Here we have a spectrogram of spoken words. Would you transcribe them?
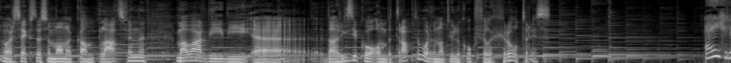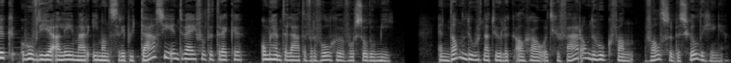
waar seks tussen mannen kan plaatsvinden, maar waar die, die, uh, dat risico om betrapt te worden natuurlijk ook veel groter is. Eigenlijk hoefde je alleen maar iemands reputatie in twijfel te trekken om hem te laten vervolgen voor sodomie. En dan loert natuurlijk al gauw het gevaar om de hoek van valse beschuldigingen.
